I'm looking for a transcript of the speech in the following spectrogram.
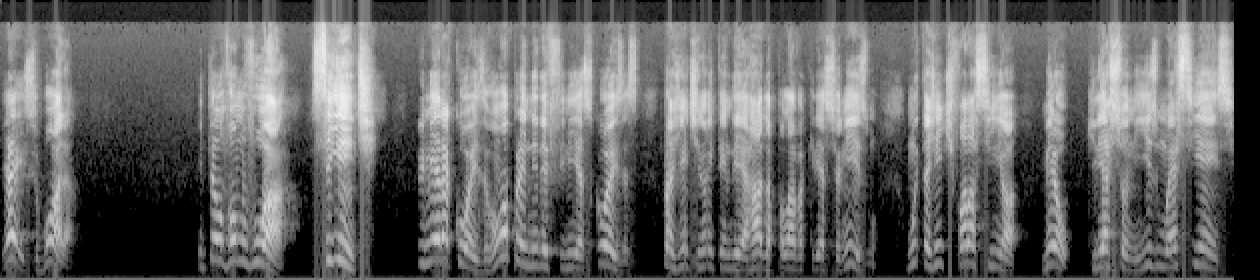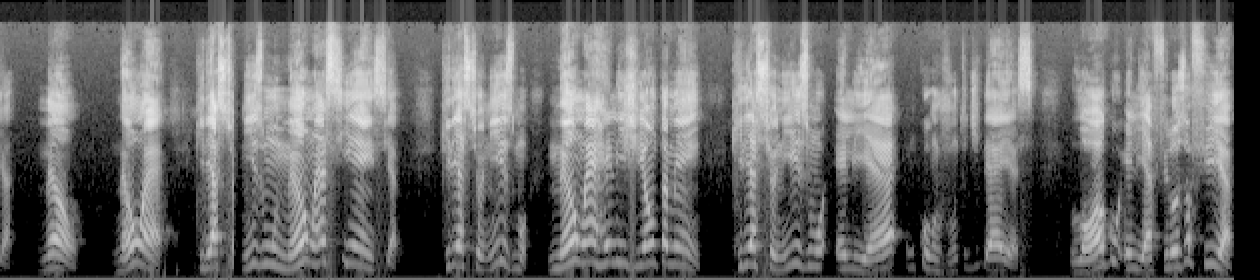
E é isso, bora. Então vamos voar. Seguinte, primeira coisa, vamos aprender a definir as coisas para a gente não entender errado a palavra criacionismo. Muita gente fala assim, ó, meu, criacionismo é ciência. Não, não é. Criacionismo não é ciência. Criacionismo não é religião também. Criacionismo, ele é um conjunto de ideias. Logo, ele é filosofia.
